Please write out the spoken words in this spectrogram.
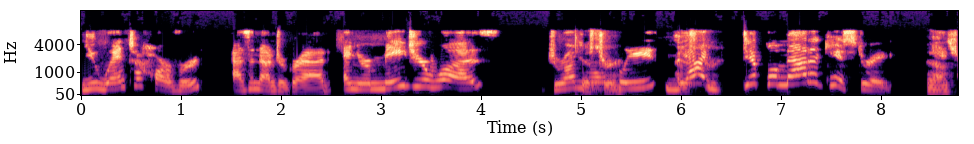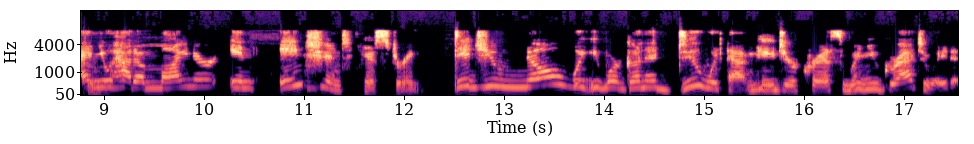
You went to Harvard as an undergrad, and your major was drum history. roll, please. History. Yeah, diplomatic history. Yeah. And you had a minor in ancient history. Did you know what you were going to do with that major, Chris, when you graduated?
